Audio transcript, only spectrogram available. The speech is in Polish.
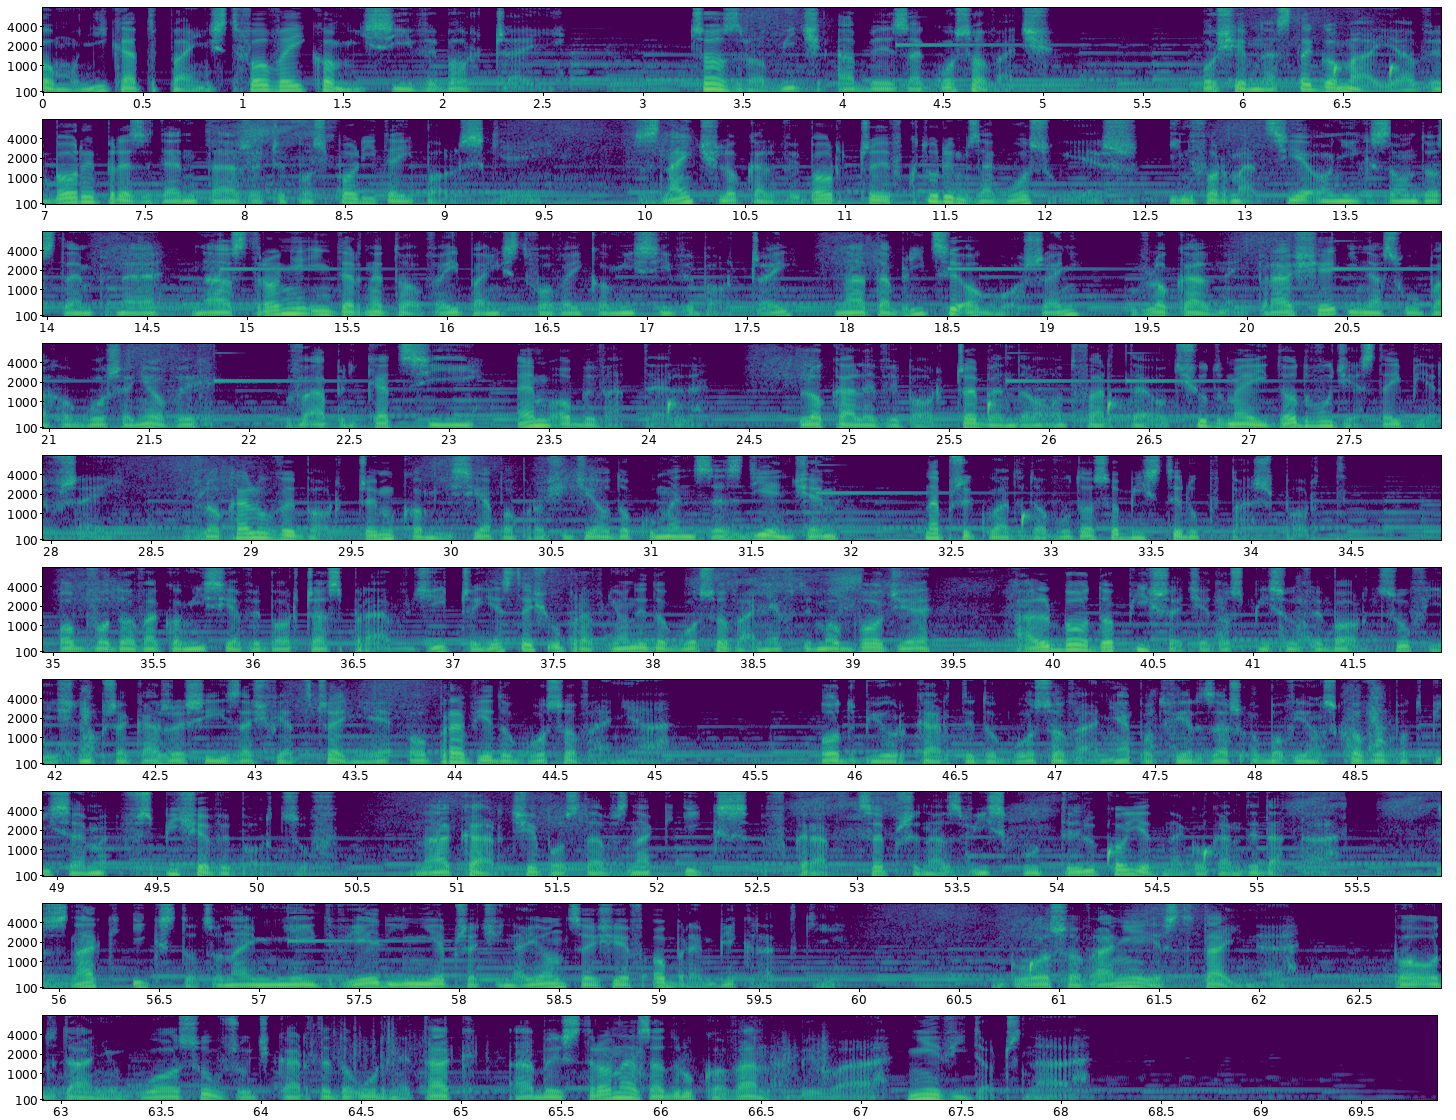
Komunikat Państwowej Komisji Wyborczej. Co zrobić, aby zagłosować? 18 maja wybory prezydenta Rzeczypospolitej Polskiej. Znajdź lokal wyborczy, w którym zagłosujesz. Informacje o nich są dostępne na stronie internetowej Państwowej Komisji Wyborczej, na tablicy ogłoszeń, w lokalnej prasie i na słupach ogłoszeniowych w aplikacji M-Obywatel. Lokale wyborcze będą otwarte od 7 do 21. W lokalu wyborczym komisja poprosi Cię o dokument ze zdjęciem, np. dowód osobisty lub paszport. Obwodowa komisja wyborcza sprawdzi, czy jesteś uprawniony do głosowania w tym obwodzie, albo dopisze cię do spisu wyborców, jeśli przekażesz jej zaświadczenie o prawie do głosowania. Odbiór karty do głosowania potwierdzasz obowiązkowo podpisem w spisie wyborców. Na karcie postaw znak X w kratce przy nazwisku tylko jednego kandydata. Znak X to co najmniej dwie linie przecinające się w obrębie kratki. Głosowanie jest tajne. Po oddaniu głosu wrzuć kartę do urny tak, aby strona zadrukowana była niewidoczna.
